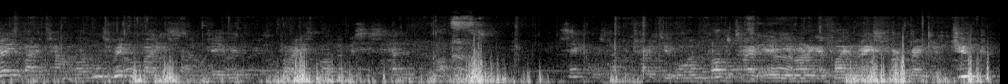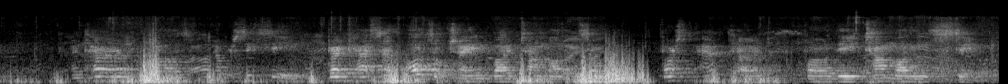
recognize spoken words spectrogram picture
trained by Tom Mullins, written by his son David, by his mother, Mrs. Helen Mullins. Second was number 21, Brother Tiger, running a fine race for a Brendan Duke. And third was number 16, Bert Castle, also trained by Tom Mullins. So first and third for the Tom Mullins stable.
